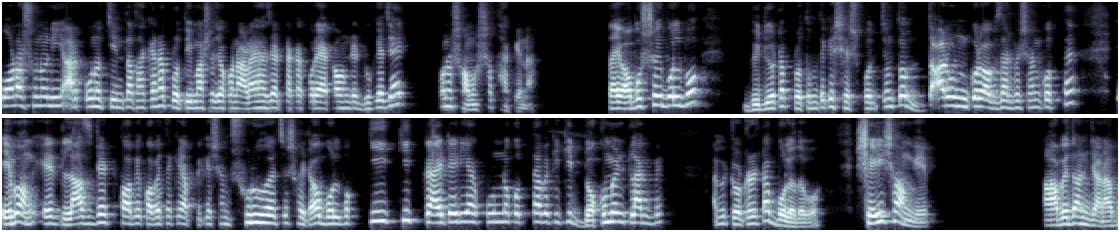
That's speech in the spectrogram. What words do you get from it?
পড়াশুনো নিয়ে আর কোনো চিন্তা থাকে না। প্রতি মাসে যখন আড়াই হাজার টাকা করে অ্যাকাউন্টে ঢুকে যায়, কোনো সমস্যা থাকে না। তাই অবশ্যই বলব ভিডিওটা প্রথম থেকে শেষ পর্যন্ত দারুণ করে অবজারভেশন করতে এবং এর লাস্ট ডেট কবে কবে থেকে অ্যাপ্লিকেশন শুরু হয়েছে সেটাও বলব। কি কি ক্রাইটেরিয়া পূর্ণ করতে হবে, কি কি ডকুমেন্ট লাগবে, আমি টোটালটা বলে দেবো। সেই সঙ্গে আবেদন জানাব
